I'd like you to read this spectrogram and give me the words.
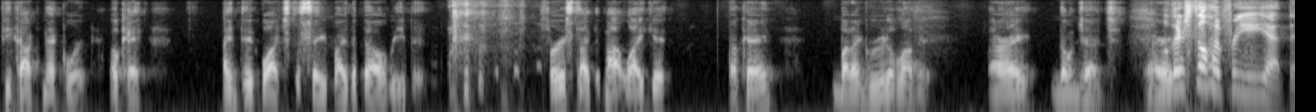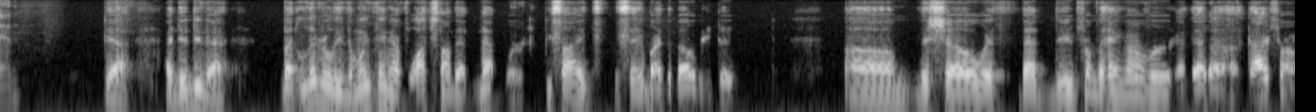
Peacock network, okay, I did watch the Saved by the Bell reboot. First, I did not like it, okay, but I grew to love it. All right, don't judge. All right. well, there's still hope for you yet, then. Yeah, I did do that. But literally, the only thing I've watched on that network, besides the Saved by the Bell reboot, um, the show with that dude from The Hangover and that uh, guy from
